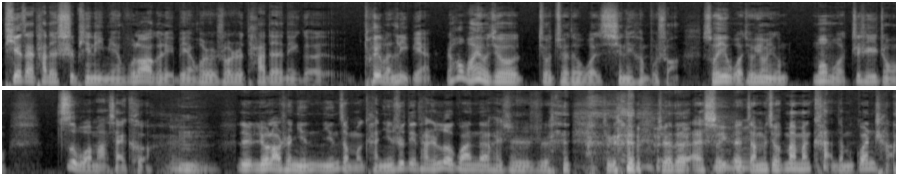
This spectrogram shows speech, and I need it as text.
贴在他的视频里面、vlog 里边，或者说是他的那个推文里边，然后网友就就觉得我心里很不爽，所以我就用一个陌陌，这是一种自我马赛克。嗯，刘 刘老师，您您怎么看？您是对他是乐观的，还是是这个觉得哎随呃咱们就慢慢看，咱们观察？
